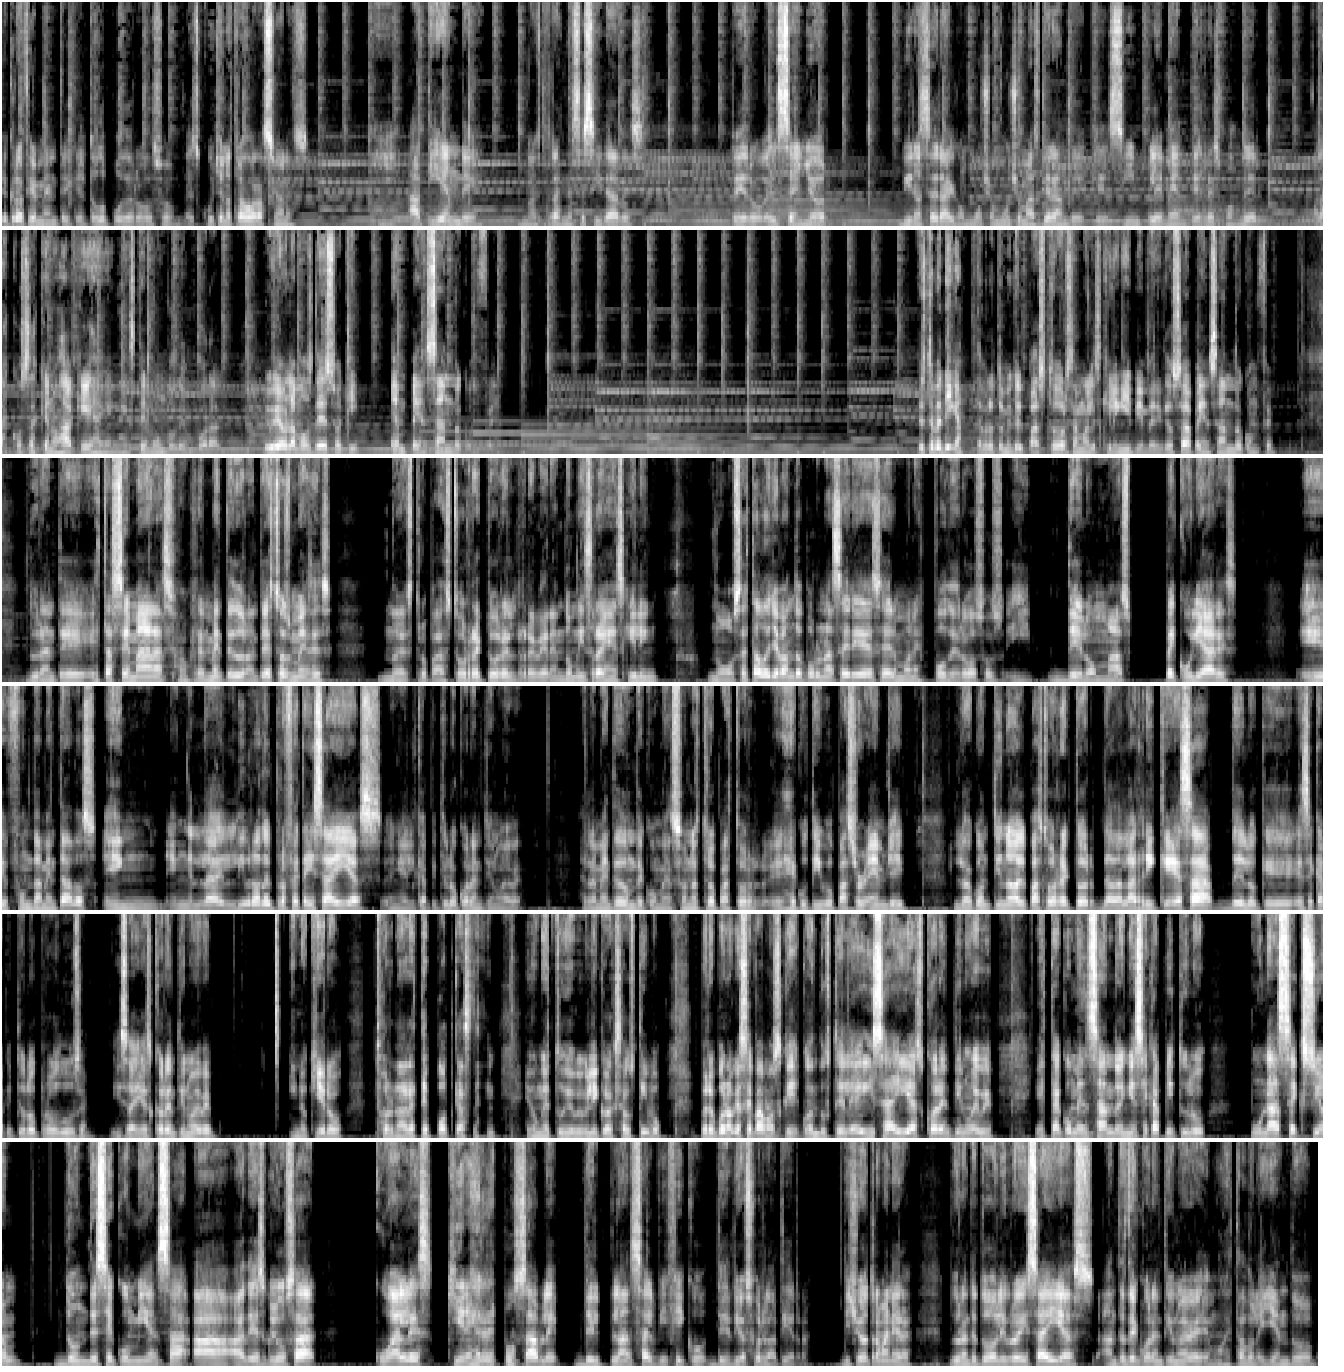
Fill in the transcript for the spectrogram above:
Yo creo fielmente que el Todopoderoso escucha nuestras oraciones y atiende nuestras necesidades, pero el Señor vino a hacer algo mucho, mucho más grande que simplemente responder a las cosas que nos aquejan en este mundo temporal. Y hoy hablamos de eso aquí en Pensando con Fe. Dios te bendiga, te hablo el pastor Samuel Skilling y bienvenidos a Pensando con Fe. Durante estas semanas, realmente durante estos meses, nuestro pastor rector, el reverendo Misrael Skilling, nos ha estado llevando por una serie de sermones poderosos y de lo más peculiares, eh, fundamentados en, el libro del profeta Isaías, en el capítulo 49. Realmente donde comenzó nuestro pastor ejecutivo, Pastor MJ, lo ha continuado el pastor rector, dada la riqueza de lo que ese capítulo produce. Isaías 49 y no quiero tornar este podcast en un estudio bíblico exhaustivo, pero es bueno que sepamos que cuando usted lee Isaías 49, está comenzando en ese capítulo una sección donde se comienza a, desglosar cuál es, quién es el responsable del plan salvífico de Dios sobre la tierra. Dicho de otra manera, durante todo el libro de Isaías, antes del 49, hemos estado leyendo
